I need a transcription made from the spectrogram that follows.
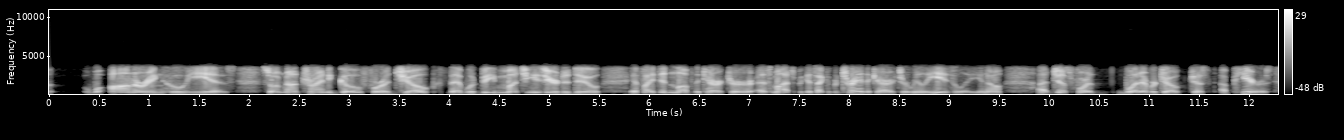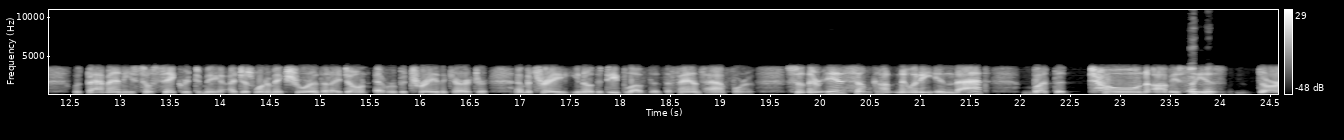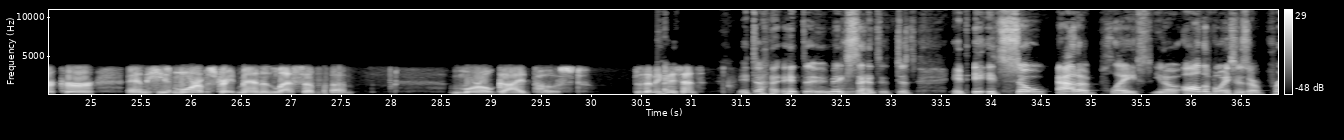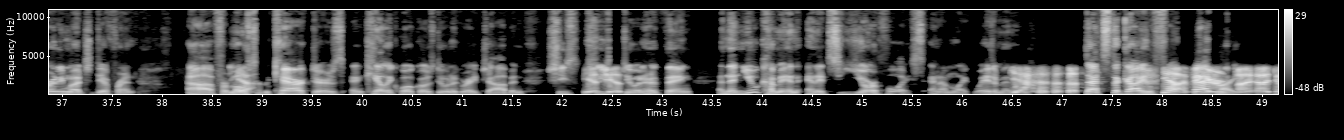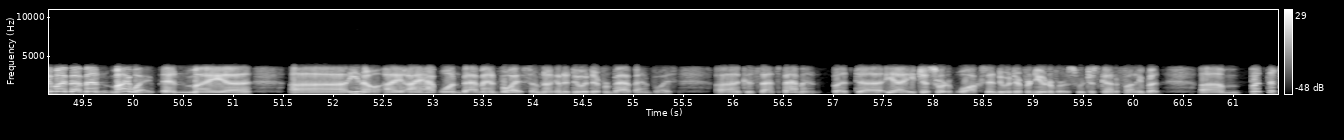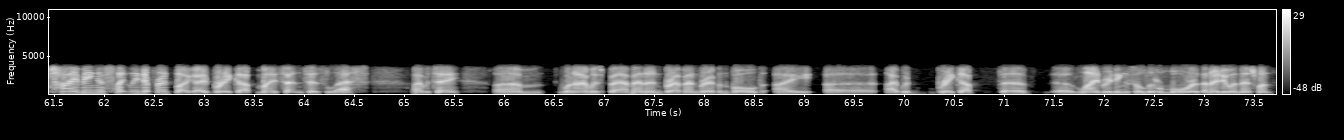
honoring who he is. So I'm not trying to go for a joke that would be much easier to do if I didn't love the character as much because I could betray the character really easily, you know, uh, just for whatever joke just appears. With Batman, he's so sacred to me. I just want to make sure that I don't ever betray the character and betray, you know, the deep love that the fans have for him. So there is some continuity in that, but the tone obviously is darker and he's more of a straight man and less of a moral guidepost. Does that make any sense? It does. It, it makes sense. It's just it, it it's so out of place. You know, all the voices are pretty much different uh, for most Yeah. of the characters, and Kaley Cuoco's doing a great job, and she's Yes, she's she doing her thing. And then you come in, and it's your voice, and I'm like, wait a minute, Yeah. that's the guy who fought yeah, I figure Bat-Mite. I, I do my Batman my way, and my, uh, uh, you know, I, I have one Batman voice. I'm not going to do a different Batman voice because that's Batman. But uh, yeah, he just sort of walks into a different universe, which is kind of funny. But um, but the timing is slightly different. Like I break up my sentences less, I would say. Um, when I was Batman and Batman Brave and the Bold, I uh, I would break up the uh, line readings a little more than I do in this one.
